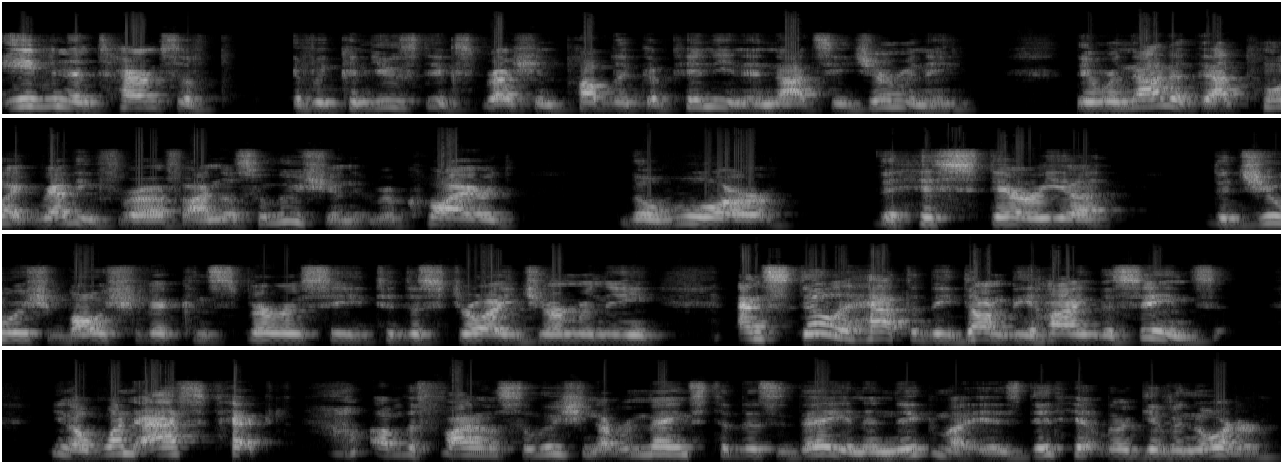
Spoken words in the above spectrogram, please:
even in terms of, if we can use the expression public opinion in Nazi Germany, they were not at that point ready for a final solution. It required the war, the hysteria, the Jewish Bolshevik conspiracy to destroy Germany, and still it had to be done behind the scenes. You know, one aspect of the final solution that remains to this day an enigma is did Hitler give an order?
